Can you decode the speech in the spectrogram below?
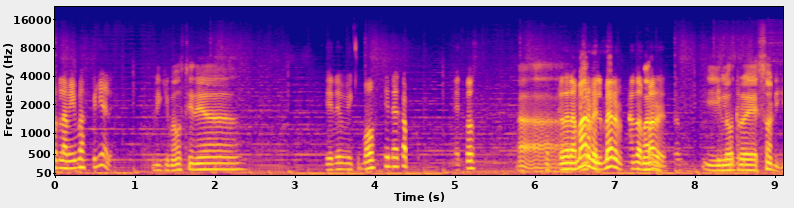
Son las mismas filiales. Mickey Mouse tiene a. Tiene Mickey Mouse, tiene a Capcom. Entonces, a- perdón, a Marvel, Marvel, perdón, Marvel. Y el otro es Sony.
